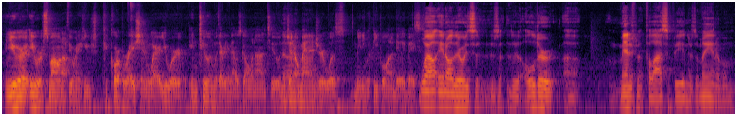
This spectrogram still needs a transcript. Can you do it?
Right. And you were you were small enough. You weren't a huge corporation where you were in tune with everything that was going on too. And the general manager was meeting with people on a daily basis. Well, you know, there was there's the older uh, management philosophy, and there's a million of them,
